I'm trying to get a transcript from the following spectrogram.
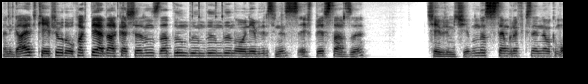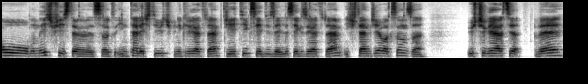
Hani gayet keyifli bu da ufak bir yerde arkadaşlarınızla dın dın dın dın oynayabilirsiniz. FPS tarzı. Çevrim içi. Bunda sistem grafiklerine bakın. Oo bunda hiçbir şey istememesi. Bak Intel HD 3200 GB RAM, GTX 750 8 GB RAM, işlemciye baksanıza. 3 GHz ve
